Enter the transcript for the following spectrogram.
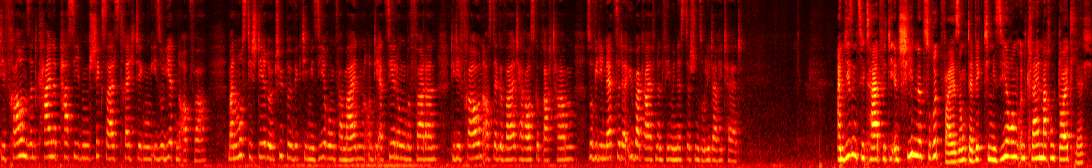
Die Frauen sind keine passiven, schicksalsträchtigen, isolierten Opfer. Man muss die stereotype Viktimisierung vermeiden und die Erzählungen befördern, die die Frauen aus der Gewalt herausgebracht haben, sowie die Netze der übergreifenden feministischen Solidarität. An diesem Zitat wird die entschiedene Zurückweisung der Viktimisierung und Kleinmachung deutlich.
